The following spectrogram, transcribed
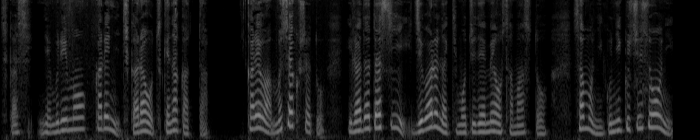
しかし眠りも彼に力をつけなかった。彼はむしゃくしゃと苛立たしい意地悪な気持ちで目を覚ますと、さも肉肉しそうに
